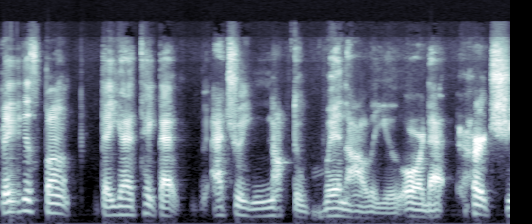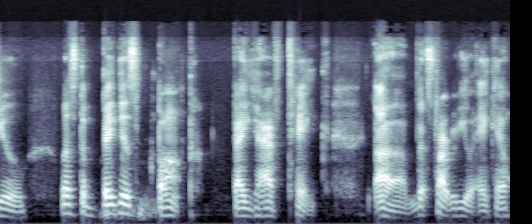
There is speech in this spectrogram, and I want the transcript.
biggest bump that you had to take that actually knocked the wind out of you, or that hurts you? What's the biggest bump that you have to take? Uh, let's start with you, AKL.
